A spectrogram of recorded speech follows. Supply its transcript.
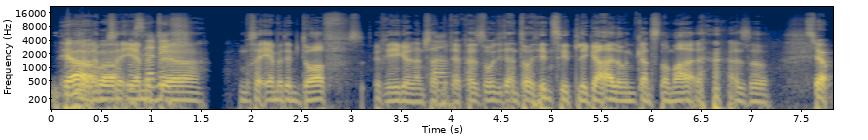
Ja, muss aber er eher Ist ja mit der muss er eher mit dem Dorf regeln, anstatt Ja. mit der Person, die dann dorthin zieht, legal und ganz normal. Also, tja,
